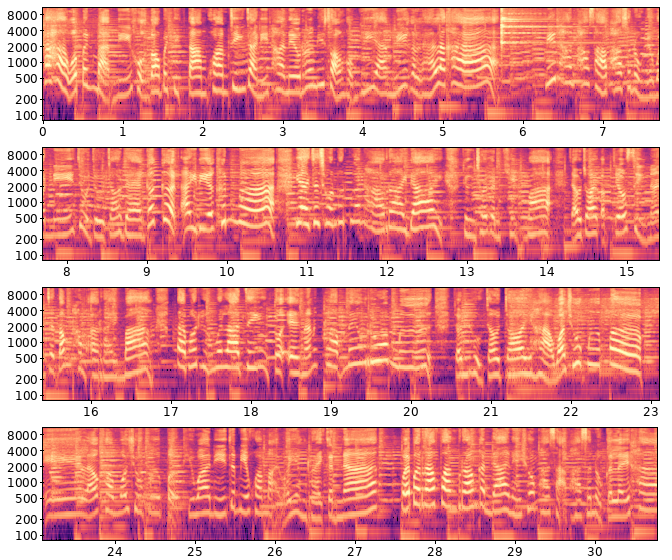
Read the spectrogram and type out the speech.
ถ้าหากว่าเป็นแบบนี้คงต้องไปติดตามความจริงจากนิทานในเรื่องที่สองของพี่ยามีกันแล้วล่ะค่ะ นิทานภาษาพาสนุกในวันนี้ จู่ๆเจ้าแดงก็เกิดไอเดียขึ้นมา อยากจะชวนเพื่อนๆหารายได้ จึงช่วยกันคิดว่าเจ้าจอยกับเจ้าสิงนั้นจะต้องทำอะไรบ้าง แต่พอถึงเวลาจริงตัวเองนั้นกลับไม่ร่วมมือ จนถูกเจ้าจอยหาว่าชุบมือเปิบ เอ แล้วคำว่าชุบมือเปิบที่ว่านี้จะมีความหมายว่าอย่างไรกันนะ ไว้ไปรับฟังพร้อมกันได้ในช่วงภาษาพาสนุกกันเลยค่ะ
